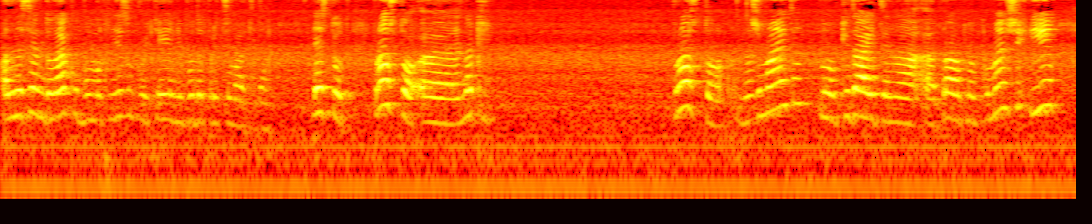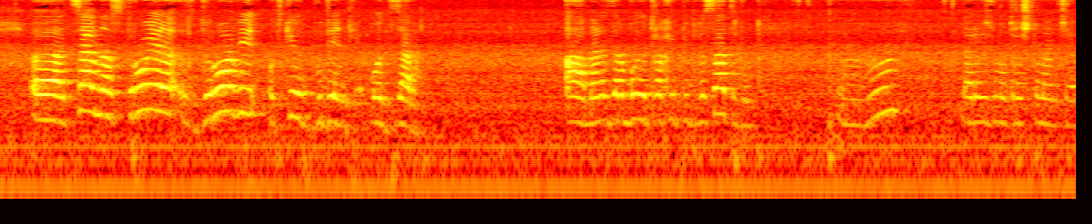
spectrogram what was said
Але не сильно далеко, бо механізм по ідеї не буде працювати. Да. Десь тут. Просто е, на Просто нажимаєте, ну, кидаєте на е, праву кнопку миші і е, це в нас троє здорові отакі от будинки. От зараз. А, в мене зараз буде трохи підвисати, бо. Угу. Зараз візьму трошки менше.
